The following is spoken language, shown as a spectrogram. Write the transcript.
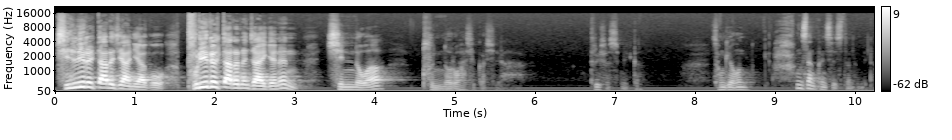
진리를 따르지 아니하고 불의를 따르는 자에게는 진노와 분노로 하실 것이라. 들으셨습니까? 성경은 항상 컨시스턴합니다.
